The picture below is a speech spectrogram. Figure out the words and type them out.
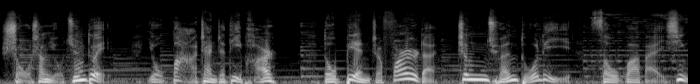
手上有军队，又霸占着地盘，都变着法儿的争权夺利，搜刮百姓。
